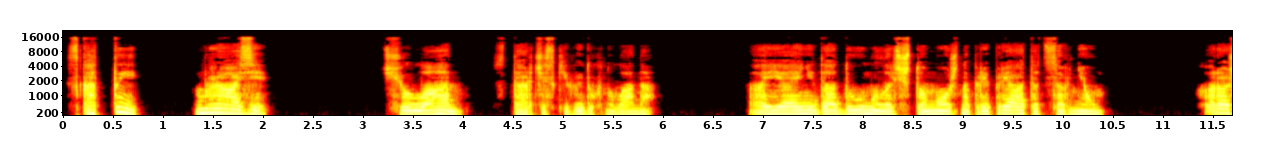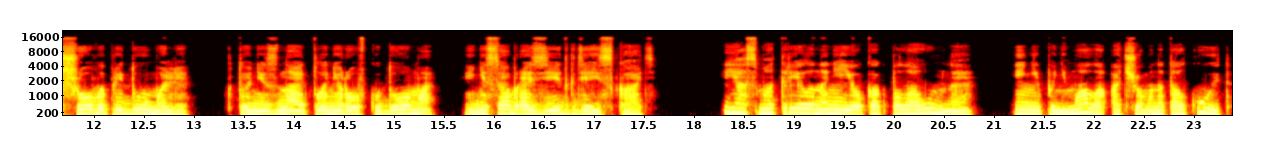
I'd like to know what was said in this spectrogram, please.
скоты, мрази. Чулан, старчески выдохнула она. А я и не додумалась, что можно припрятаться в нем. Хорошо вы придумали. Кто не знает планировку дома и не сообразит, где искать. Я смотрела на нее как полоумная и не понимала, о чем она толкует.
